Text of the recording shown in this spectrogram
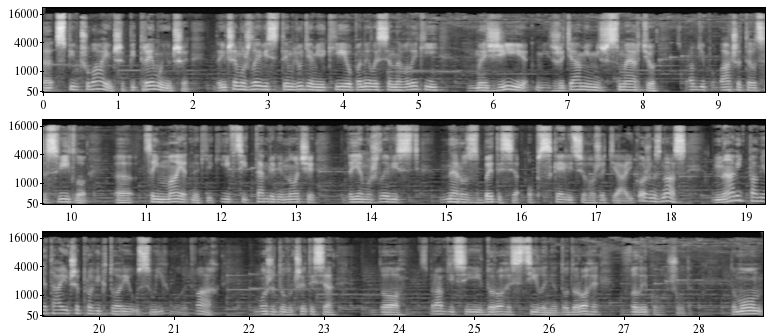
е, співчуваючи, підтримуючи, даючи можливість тим людям, які опинилися на великій межі між життям і між смертю, справді побачити оце світло, е, цей маятник, який в цій темряві ночі дає можливість не розбитися об скелі цього життя. І кожен з нас, навіть пам'ятаючи про Вікторію у своїх молитвах, може долучитися до справді цієї дороги зцілення, до дороги великого чуда. Тому,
